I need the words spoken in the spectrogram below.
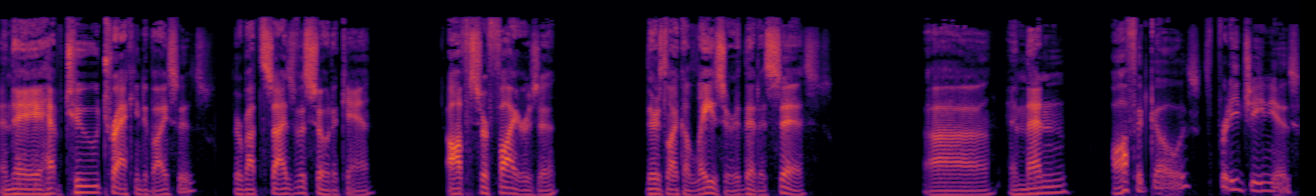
and they have two tracking devices. They're about the size of a soda can. Officer fires it. There's like a laser that assists. Uh, and then off it goes. It's pretty genius.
